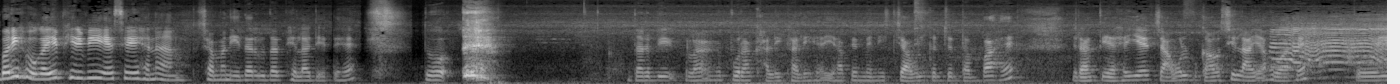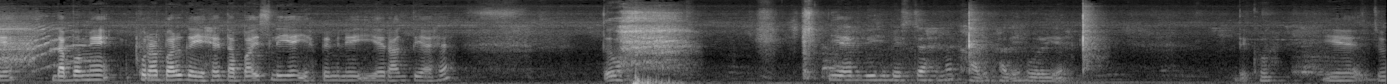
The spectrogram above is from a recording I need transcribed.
बड़ी हो गई, फिर भी ऐसे है ना, सामान इधर उधर फैला देते हैं। तो उधर भी पूरा खाली खाली है। यहाँ पे मैंने चावल का जो डब्बा है रख दिया है। ये चावल गाँव से लाया हुआ है। तो ये डब्बा में पूरा बढ़ गई है डब्बा, इसलिए यहाँ पे मैंने ये रख दिया है। तो ये अभी बेचता है ना, खाली खाली हो रही है। देखो, ये जो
